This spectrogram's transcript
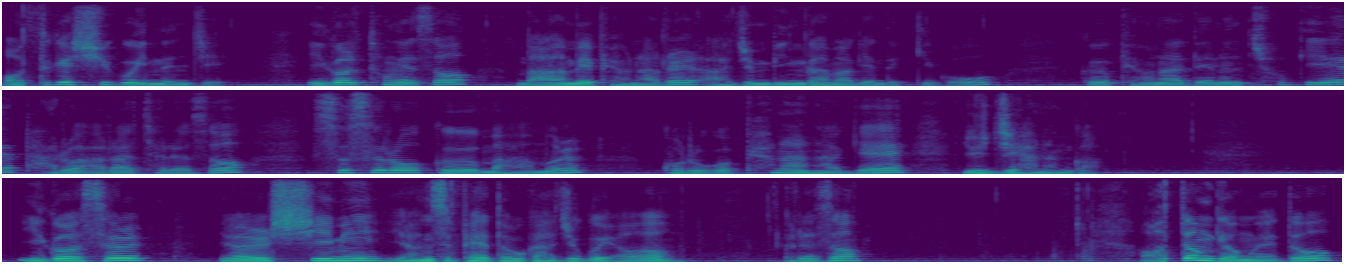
어떻게 쉬고 있는지 이걸 통해서 마음의 변화를 아주 민감하게 느끼고 그 변화되는 초기에 바로 알아차려서 스스로 그 마음을 고르고 편안하게 유지하는 것. 이것을 열심히 연습해 둬 가지고요. 그래서 어떤 경우에도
